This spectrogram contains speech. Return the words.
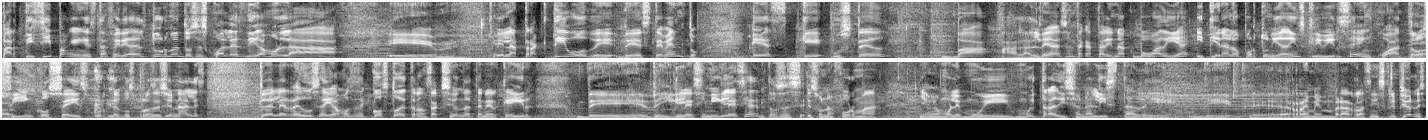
participan en esta feria del turno. Entonces, ¿cuál es, digamos, la... eh, el atractivo de, de este evento es que usted va a la aldea de Santa Catarina Bobadilla y tiene la oportunidad de inscribirse en cuatro, todas. cinco, seis cortejos procesionales. Entonces le reduce, digamos, ese costo de transacción de tener que ir de, de iglesia en iglesia. Entonces es una forma, llamémosle, muy, muy tradicionalista de, de- de remembrar las inscripciones.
